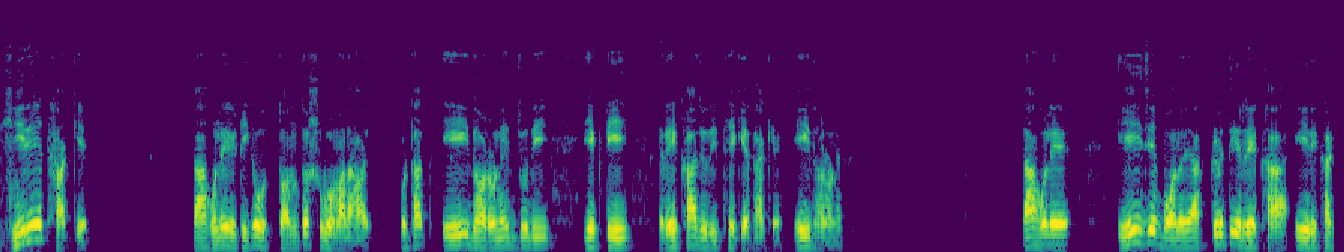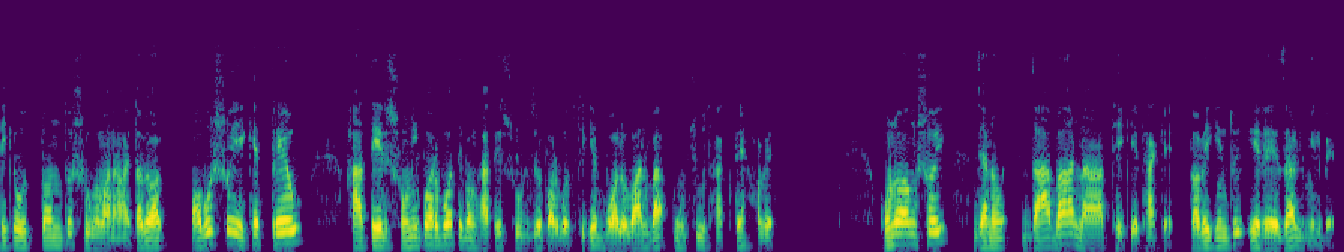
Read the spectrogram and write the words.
ঘিরে থাকে, তাহলে এটিকে অত্যন্ত শুভ মানা হয়। অর্থাৎ এই ধরনের যদি একটি রেখা যদি থেকে থাকে, এই ধরনের। তাহলে এই যে বলয়াকৃতির রেখা, এই রেখাটিকে অত্যন্ত শুভ মানা হয়। তবে অবশ্যই এক্ষেত্রেও হাতের শনি পর্বত এবং হাতের সূর্য পর্বতটিকে বলবান বা উঁচু থাকতে হবে। কোনো অংশই যেন দাবা না থেকে থাকে, তবে কিন্তু এর রেজাল্ট মিলবে।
